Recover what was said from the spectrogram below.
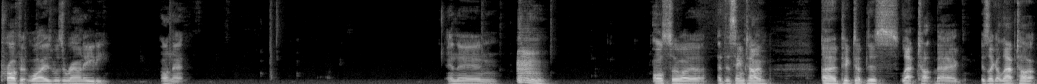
profit wise was around 80 on that. And then also, uh, at the same time, I picked up this laptop bag. It's like a laptop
